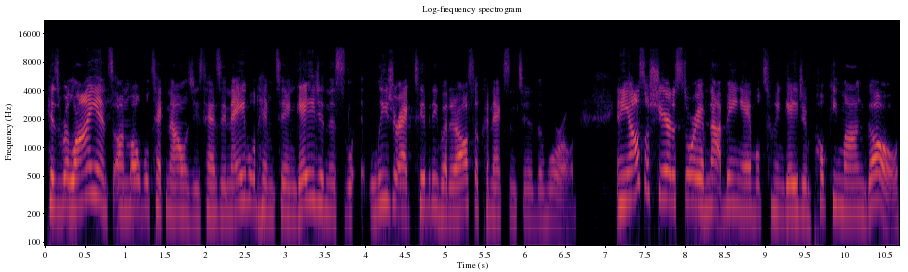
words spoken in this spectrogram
His reliance on mobile technologies has enabled him to engage in this leisure activity, but it also connects him to the world. And he also shared a story of not being able to engage in Pokemon Go.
